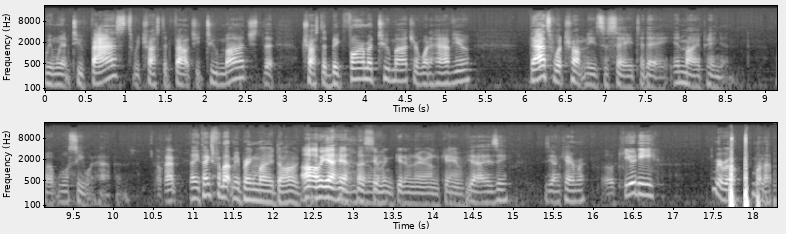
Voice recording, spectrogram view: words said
we went too fast, we trusted Fauci too much, the, trusted Big Pharma too much, or what have you? That's what Trump needs to say today, in my opinion. But we'll see what happens. Okay. Hey, thanks for letting me bring my dog. Oh yeah, yeah. Let's see if we can get him there on camera. Yeah, is he? Is he on camera? Oh, cutie. Come here, bro. Come on up.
